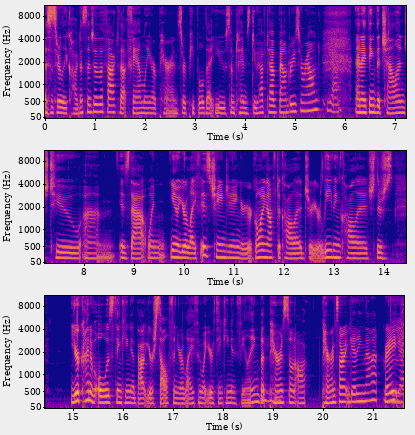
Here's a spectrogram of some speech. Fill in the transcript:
necessarily cognizant of the fact that family or parents or people that you sometimes do have to have boundaries around. Yeah. And I think the challenge too um, is that when you know your life is changing, or you're going off to college, or you're leaving college, there's you're kind of always thinking about yourself and your life and what you're thinking and feeling. But parents don't. Parents aren't getting that right. Yeah.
